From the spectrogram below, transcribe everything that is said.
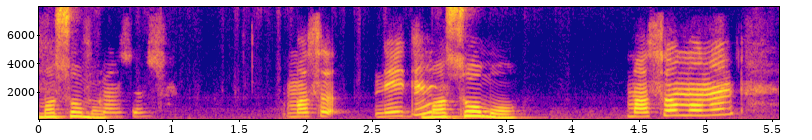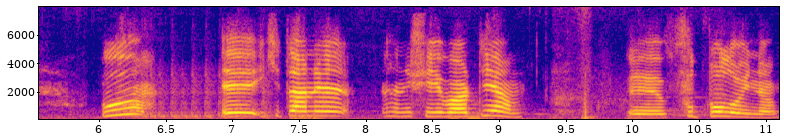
Masomo. Fransız. Masa neydi? Masomo. Masamo'nun bu e, iki tane hani şey vardı ya e, futbol oyunu.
